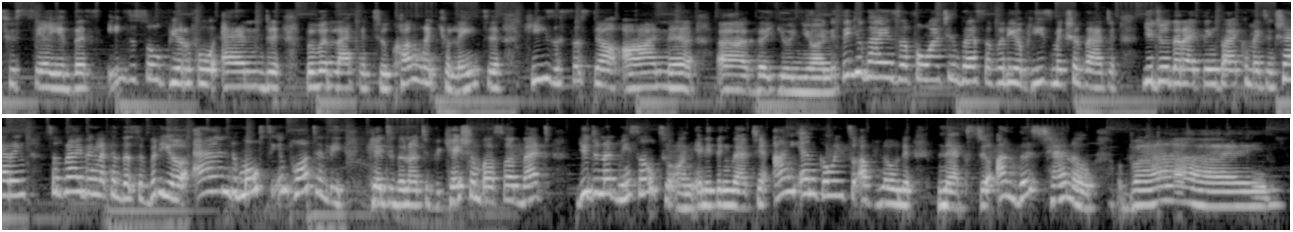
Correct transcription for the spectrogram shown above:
to say this is so beautiful and we would like to congratulate his sister on uh, the union. Thank you guys for watching this video. Please make sure that you do the right thing by commenting, sharing, subscribing, liking this video, and most importantly, hit the notification bell so that you do not miss out on anything that I am going to upload next on this channel. Bye.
